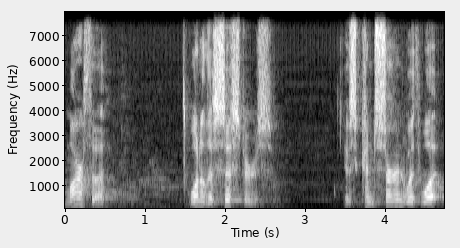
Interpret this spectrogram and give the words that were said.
Martha, one of the sisters, is concerned with what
